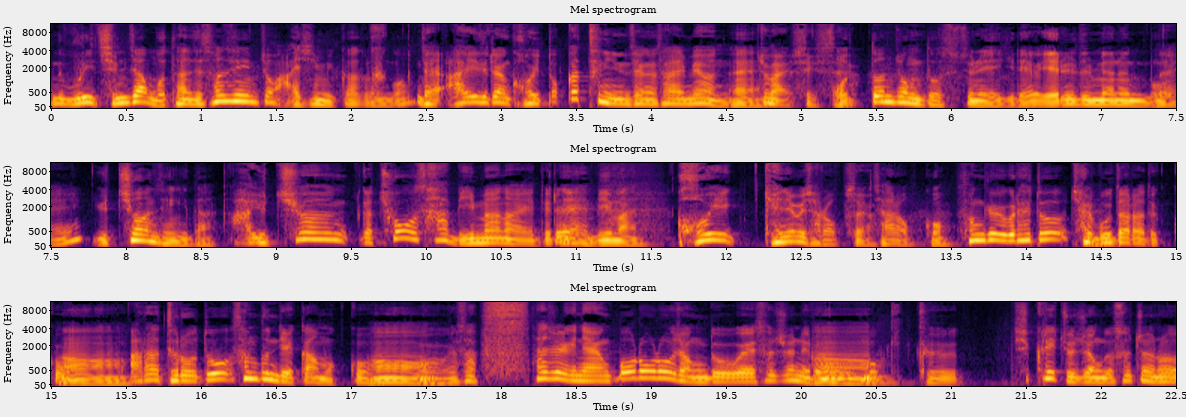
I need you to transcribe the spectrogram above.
근데 우리 짐작 못하는데 선생님 좀 아십니까 그런 거? 네, 아이들이랑 거의 똑같은 인생을 살면 네. 좀알 수 있어요. 어떤 정도 수준의 얘기를 해요? 예를 들면은 뭐 네. 유치원생이다. 아, 유치원 그러니까 초4 미만 아이들은 네, 미만. 거의 개념이 잘 없어요. 잘 없고. 성교육을 해도 잘 못 알아듣고 어. 알아들어도 3분 뒤에 까먹고. 어. 어. 그래서 사실 그냥 뽀로로 정도의 수준으로 어. 뭐그 시크릿 쥬쥬 정도 수준으로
